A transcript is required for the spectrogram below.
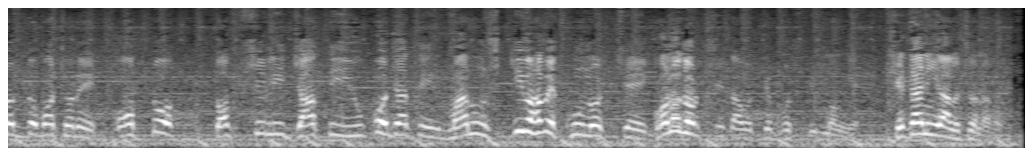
চোদ্দ বছরে? কত তফসিলি জাতি, উপজাতির মানুষ কীভাবে খুন হচ্ছে, গণধর্ষিতা হচ্ছে পশ্চিমবঙ্গে? সেটা নিয়ে আলোচনা হোক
